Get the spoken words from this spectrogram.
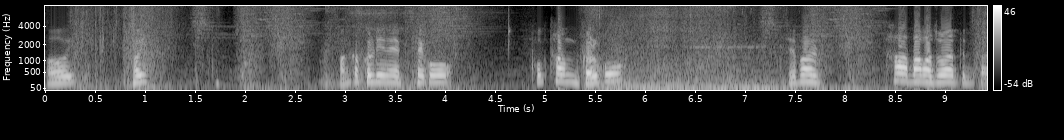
어이 허이 반각 걸리네. 패고 폭탄 걸고. 제발 살아남아줘야 된다.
